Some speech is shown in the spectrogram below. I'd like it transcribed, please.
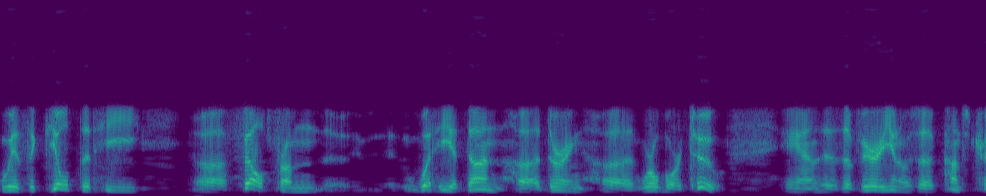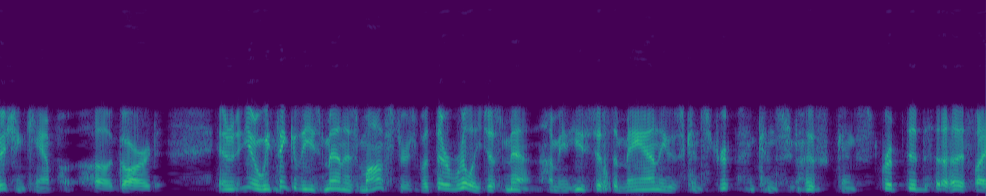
with the guilt that he uh, felt from what he had done uh, during uh, World War II, and as a very, you know, as a concentration camp uh, guard and you know we think of these men as monsters, but they're really just men. I mean, he's just a man. He was conscript, conscripted, uh, if I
